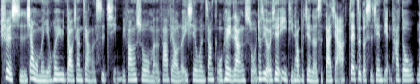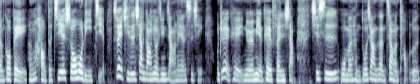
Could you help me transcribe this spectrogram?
确实，像我们也会遇到像这样的事情，比方说我们发表了一些文章，我可以这样说，就是有一些议题，它不见得是大家在这个时间点，它都能够被很好的接收或理解。所以，其实像刚刚已经讲的那件事情，我觉得也可以，女人们也可以分享。其实我们很多像这样这样的讨论，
